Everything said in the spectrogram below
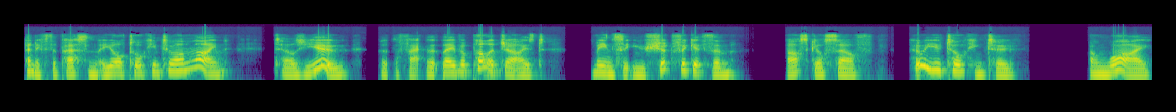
And if the person that you're talking to online tells you that the fact that they've apologised means that you should forgive them, ask yourself, who are you talking to? And why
